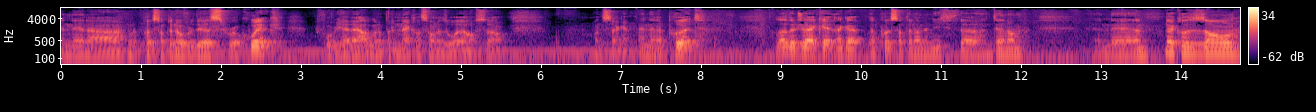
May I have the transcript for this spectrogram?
And then uh, I'm gonna put something over this real quick. Before we head out, we're gonna put a necklace on as well. So, one second. And then I put leather jacket. I got, I put something underneath the denim. And then necklace is on.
